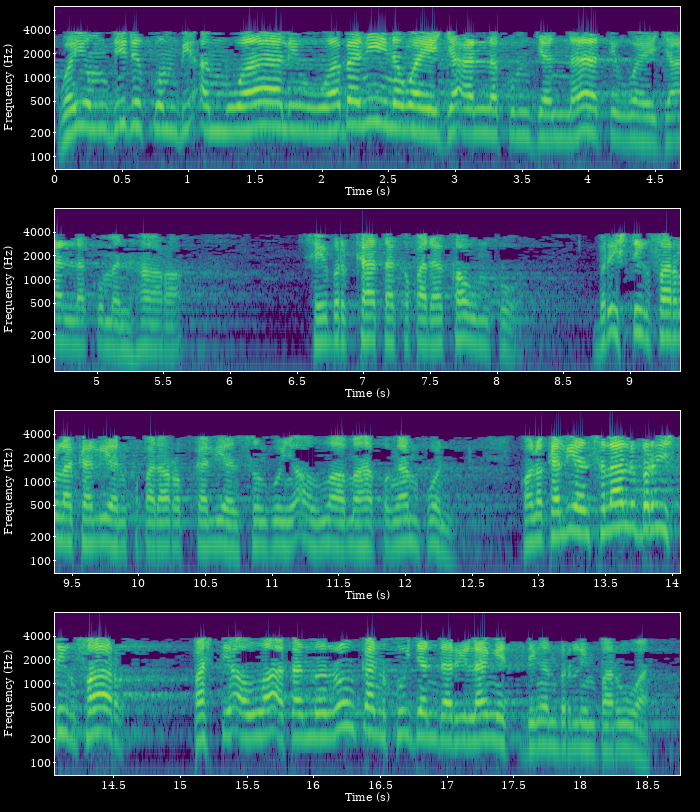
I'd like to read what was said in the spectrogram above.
wa yumdidukum bi amwalin wa banina wa yaj'al lakum jannatin wa yaj'al lakum anhara." Saya berkata kepada kaumku, beristighfarlah kalian kepada Rabb kalian, sungguhnya Allah Maha Pengampun. Kalau kalian selalu beristighfar, pasti Allah akan menurunkan hujan dari langit dengan berlimpah ruah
